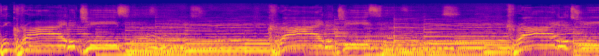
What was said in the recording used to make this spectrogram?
then cry to Jesus. Cry to Jesus. Cry to Jesus.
